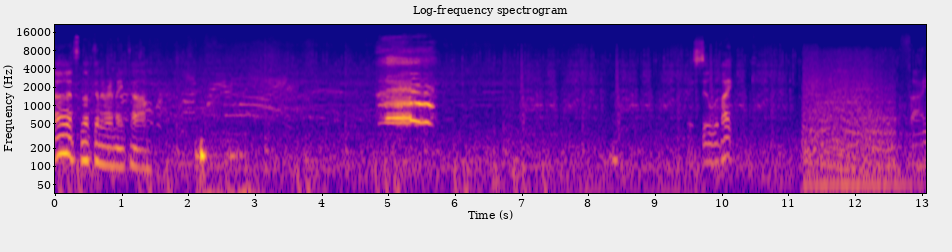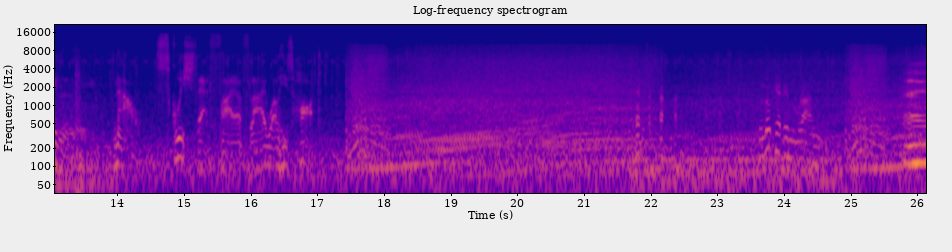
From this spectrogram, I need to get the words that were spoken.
Oh, it's not gonna remain calm. Over. Run for your lives! They steal the bike. Finally. Now, squish that firefly while he's hot. Look at him run. I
